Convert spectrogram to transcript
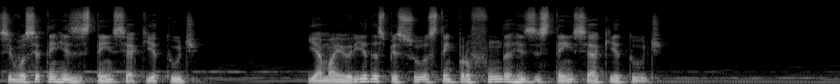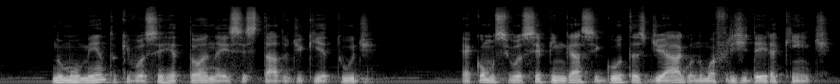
Se você tem resistência à quietude, e a maioria das pessoas tem profunda resistência à quietude. No momento que você retorna a esse estado de quietude, é como se você pingasse gotas de água numa frigideira quente.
